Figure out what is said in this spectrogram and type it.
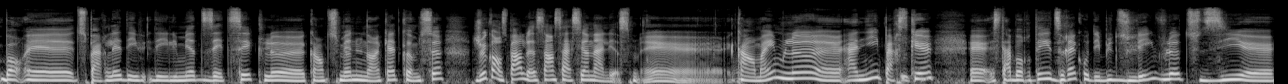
Bon, euh, tu parlais des, des, limites éthiques là, quand tu mènes une enquête comme ça. Je veux qu'on se parle de sensationnalisme, euh, quand même là, euh, Annie, parce que euh, c'est abordé direct au début du livre. Là, tu dis, euh,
